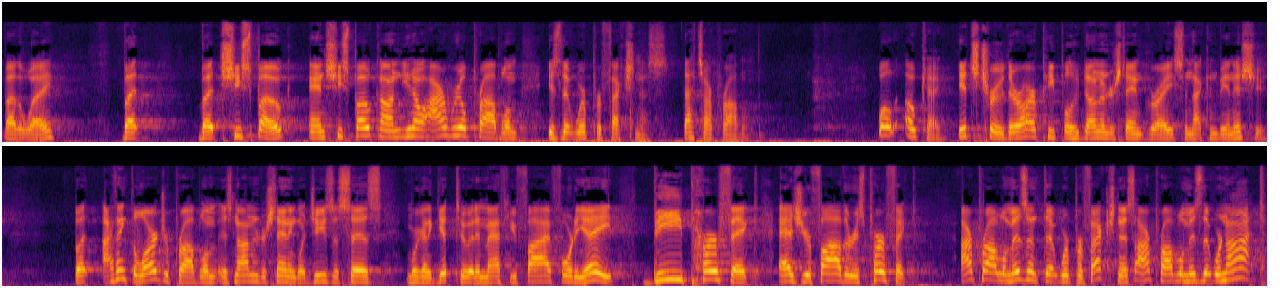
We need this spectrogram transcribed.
by the way. But, but she spoke, and she spoke on, you know, our real problem is that we're perfectionists. That's our problem. Well, okay, it's true. There are people who don't understand grace, and that can be an issue. But I think the larger problem is not understanding what Jesus says. We're going to get to it in Matthew 5 48. Be perfect as your Father is perfect. Our problem isn't that we're perfectionists, our problem is that we're not.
